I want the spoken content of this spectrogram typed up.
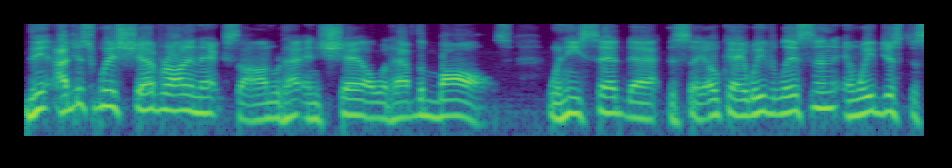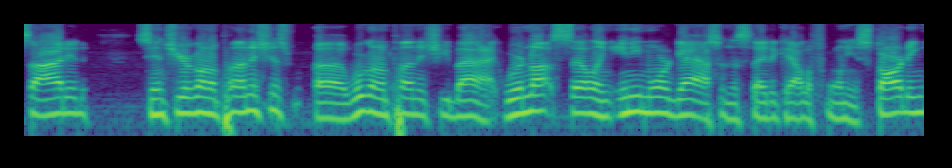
the, I just wish Chevron and Exxon would have and Shell would have the balls when he said that to say okay we've listened and we've just decided since you're going to punish us, uh, we're going to punish you back. We're not selling any more gas in the state of California starting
